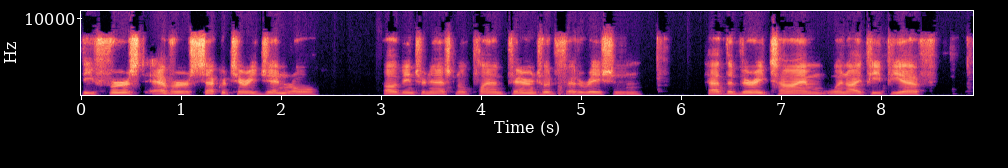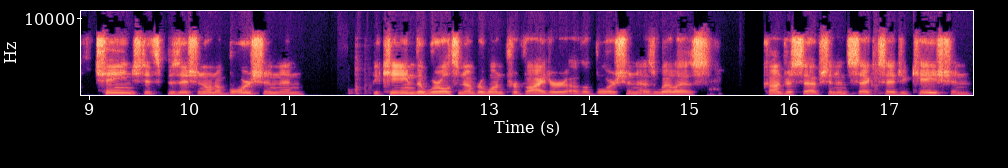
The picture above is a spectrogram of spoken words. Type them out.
the first ever Secretary General of International Planned Parenthood Federation at the very time when IPPF changed its position on abortion and became the world's number one provider of abortion as well as contraception and sex education.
